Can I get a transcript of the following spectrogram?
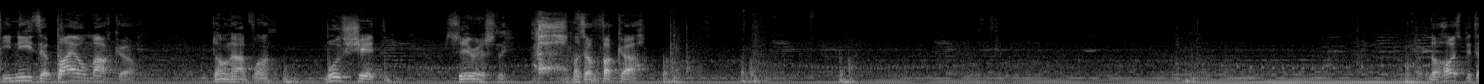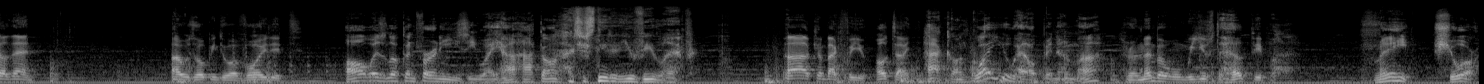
He needs a biomarker. Don't have one. Bullshit. Seriously. Motherfucker. The hospital then. I was hoping to avoid it. Always looking for an easy way, huh, Hakon? I just need a UV lamp. I'll come back for you. Hold tight. Hakon, why are you helping him, huh? Remember when we used to help people? Me? Sure.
